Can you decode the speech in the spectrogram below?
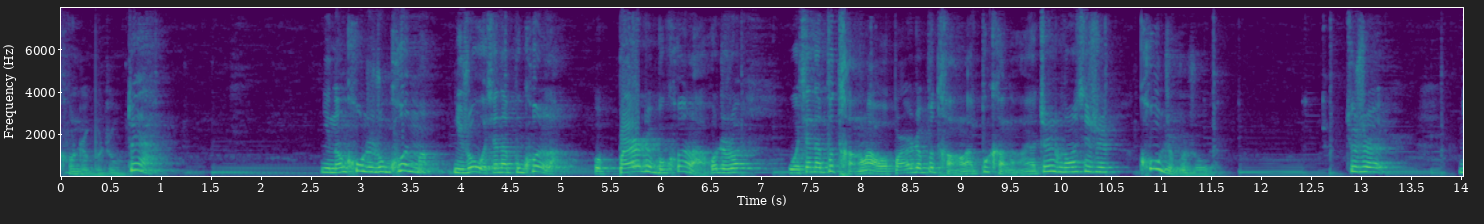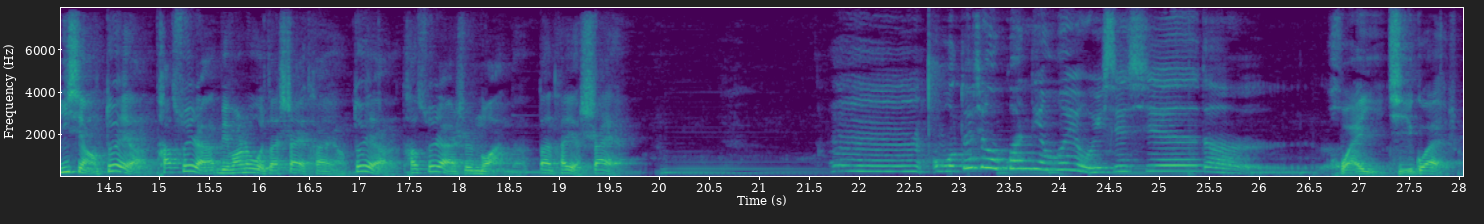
控制不住。对啊，你能控制住困吗？你说我现在不困了，我嘣儿就不困了，或者说我现在不疼了，我嘣儿就不疼了，不可能呀、这个东西是控制不住的。就是你想，对呀、它虽然，比方说我在晒太阳，对呀、它虽然是暖的，但它也晒啊。嗯，我对这个观点会有一些些的怀疑、奇怪是吧？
